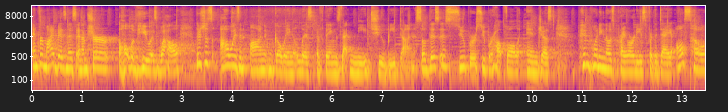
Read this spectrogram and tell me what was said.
And for my business, and I'm sure all of you as well, there's just always an ongoing list of things that need to be done. So this is super, super helpful in just pinpointing those priorities for the day also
